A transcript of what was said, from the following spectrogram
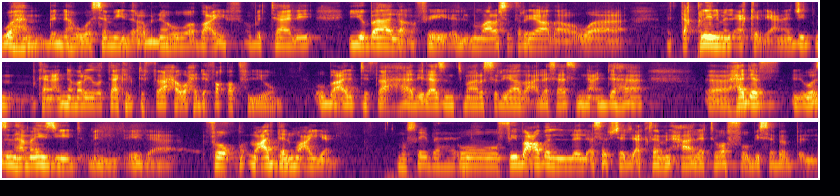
وهم بأنه هو سمين رغم أنه هو ضعيف وبالتالي يبالغ في ممارسة الرياضة والتقليل من الأكل. يعني جيت كان عندنا مريضة تاكل تفاحة واحدة فقط في اليوم. وبعد التفاحة هذه لازم تمارس الرياضة على أساس أن عندها آه، هدف وزنها ما يزيد من إلى فوق معدل معين مصيبة هذه وفي بعض للأسف الشديد أكثر من حالة توفوا بسبب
